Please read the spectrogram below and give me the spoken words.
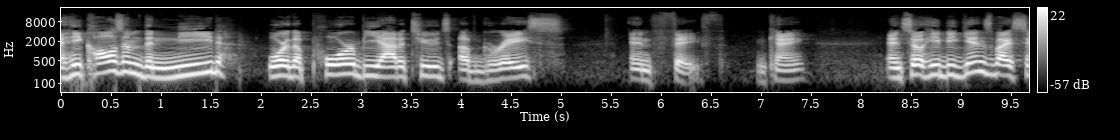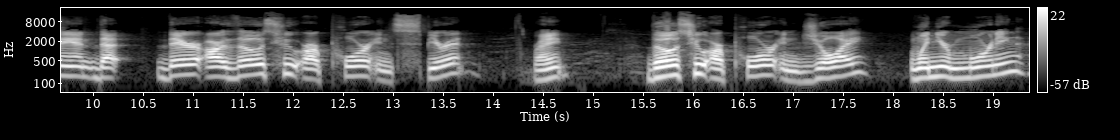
And he calls them the need or the poor beatitudes of grace and faith. Okay? And so he begins by saying that there are those who are poor in spirit, right? Those who are poor in joy. When you're mourning,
